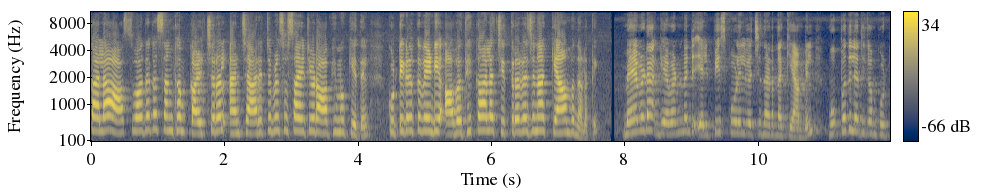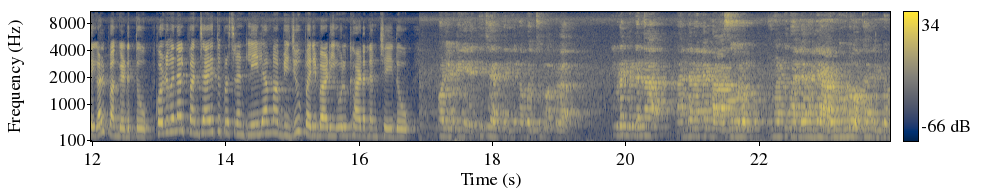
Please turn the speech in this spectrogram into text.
കലാ ആസ്വാദക സംഘം കൾച്ചറൽ ആൻഡ് ചാരിറ്റബിൾ സൊസൈറ്റിയുടെ ആഭിമുഖ്യത്തിൽ കുട്ടികൾക്ക് വേണ്ടി അവധിക്കാല ചിത്രരചന ക്യാമ്പ് നടത്തി. മേവട ഗവൺമെന്റ് എൽ പി സ്കൂളിൽ വെച്ച് നടന്ന ക്യാമ്പിൽ മുപ്പതിലധികം കുട്ടികൾ പങ്കെടുത്തു. കൊഴുവനാൽ പഞ്ചായത്ത് പ്രസിഡന്റ് ലീലാമ്മ ബിജു പരിപാടി ഉദ്ഘാടനം ചെയ്തു. എത്തിച്ചേർന്നിരിക്കുന്ന കൊച്ചുമക്കൾ ഇവിടെ കിട്ടുന്ന നല്ല നല്ല ക്ലാസ്സുകളും നിങ്ങൾക്ക് നല്ല നല്ല അറിവുകളും ഒക്കെ കിട്ടും.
